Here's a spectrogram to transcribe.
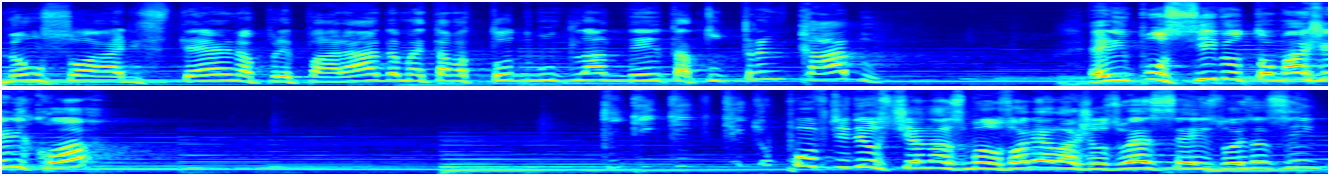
não só a área externa preparada, mas estava todo mundo lá dentro, está tudo trancado. Era impossível tomar Jericó. povo de Deus tinha nas mãos? Olha lá, Josué 6, 2 a 5.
